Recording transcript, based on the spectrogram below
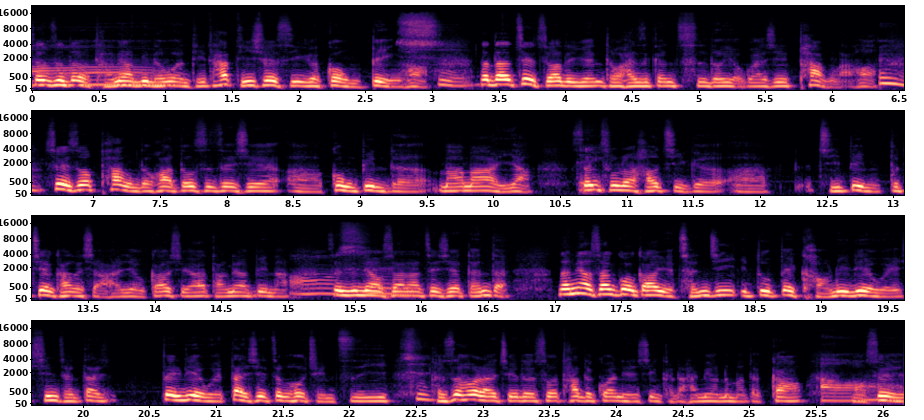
甚至都有糖尿病的问题。它的确是一个共病哈。是。那当然最主要的源头还是跟吃都有关系，胖了哈。嗯。所以说胖的话，都是这些呃共病的妈妈一样，生出了好几个呃疾病不健康的小孩，有高血压、糖尿病啊，甚至尿酸啊这些等等。那尿酸过高也曾经一度被考虑列为新陈代谢。被列为代谢症候群之一，是。可是后来觉得说它的关联性可能还没有那么的高，哦，所以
